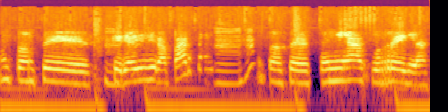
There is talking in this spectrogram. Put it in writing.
entonces quería vivir aparte, entonces tenía sus reglas.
